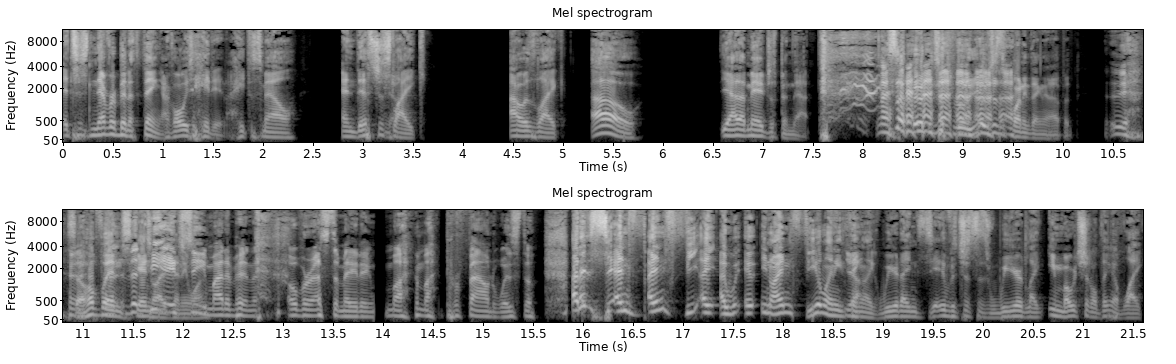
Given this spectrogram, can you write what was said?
it's just never been a thing. I've always hated it. I hate the smell. And this just Yeah. like, I was like, oh, yeah, that may have just been that. so it was just really, it was just a funny thing that happened. Yeah. So hopefully I the, the THC might have been overestimating my my profound wisdom. I didn't see, I didn't, I didn't feel, I, I- you know, I didn't feel anything Yeah. like weird. I didn't see, it was just this weird, like emotional thing of like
